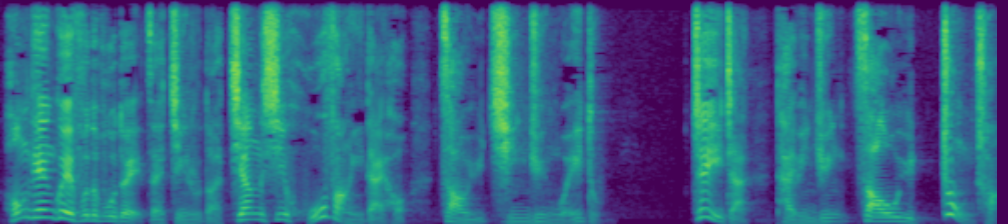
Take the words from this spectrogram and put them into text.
洪天贵福的部队在进入到江西湖坊一带后，遭遇清军围堵。这一战，太平军遭遇重创，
